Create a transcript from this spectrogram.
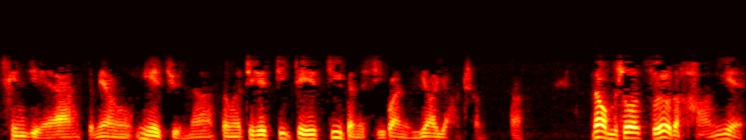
清洁啊，怎么样灭菌啊，等等这些基这些基本的习惯呢，一定要养成啊。那我们说，所有的行业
